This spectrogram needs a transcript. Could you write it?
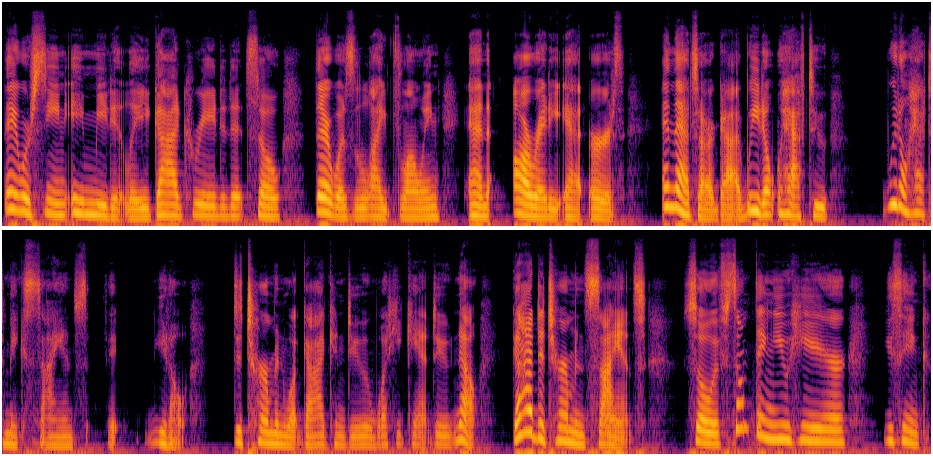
they were seen immediately. God created it, so there was light flowing and already at earth. And that's our God. We don't have to we don't have to make science, you know, determine what God can do and what he can't do. No, God determines science. So if something you hear, you think,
